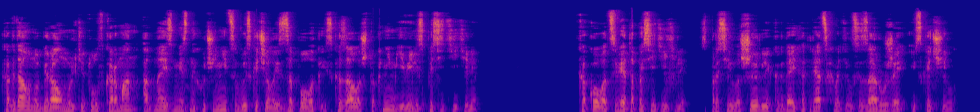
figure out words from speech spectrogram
Когда он убирал мультитул в карман, одна из местных учениц выскочила из-за полок и сказала, что к ним явились посетители. «Какого цвета посетители?» – спросила Ширли, когда их отряд схватился за оружие и вскочил.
